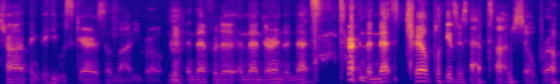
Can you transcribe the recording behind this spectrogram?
Trying to think that he was scaring somebody, bro. Yeah. And then for the and then during the Nets during the Nets Trailblazers halftime show, bro.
